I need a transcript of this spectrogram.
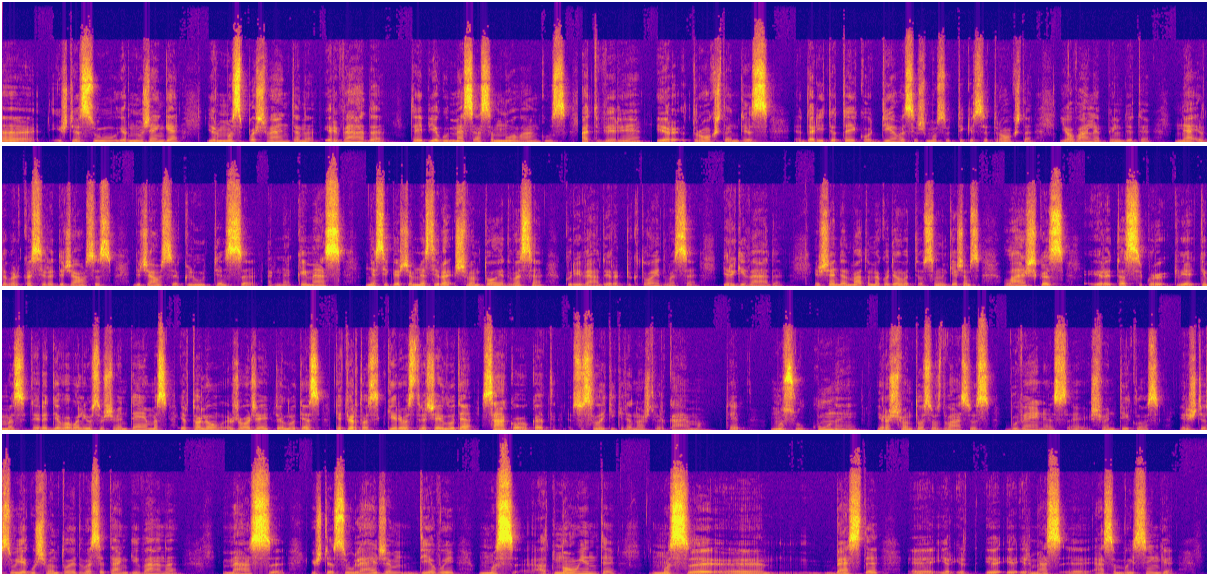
iš tiesų ir nužengia ir mus pašventina ir veda. Taip, jeigu mes esame nuolankus, atviri ir trokštantis daryti tai, ko Dievas iš mūsų tikisi, trokšta, jo valią pildyti. Ne, ir dabar kas yra didžiausias, didžiausia kliūtis, ar ne, kai mes nesikviečiam, nes yra šventoji dvasia, kuri veda, yra piktoji dvasia, irgi veda. Ir šiandien matome, kodėl sulankiečiams laiškas ir tas, kur kvietimas, tai yra Dievo valijų sušventėjimas. Ir toliau žodžiai, eilutės, ketvirtos kiriaus trečia eilutė sako, kad susilaikykite nuo ištvirkavimo. Taip, mūsų kūnai yra šventosios dvasios buveinės, e, šventyklos. Ir iš tiesų, jeigu šventoji dvasia ten gyvena, mes e, iš tiesų leidžiam Dievui mus atnaujinti, mus e, besti ir, ir, ir, ir mes esam vaisingi.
